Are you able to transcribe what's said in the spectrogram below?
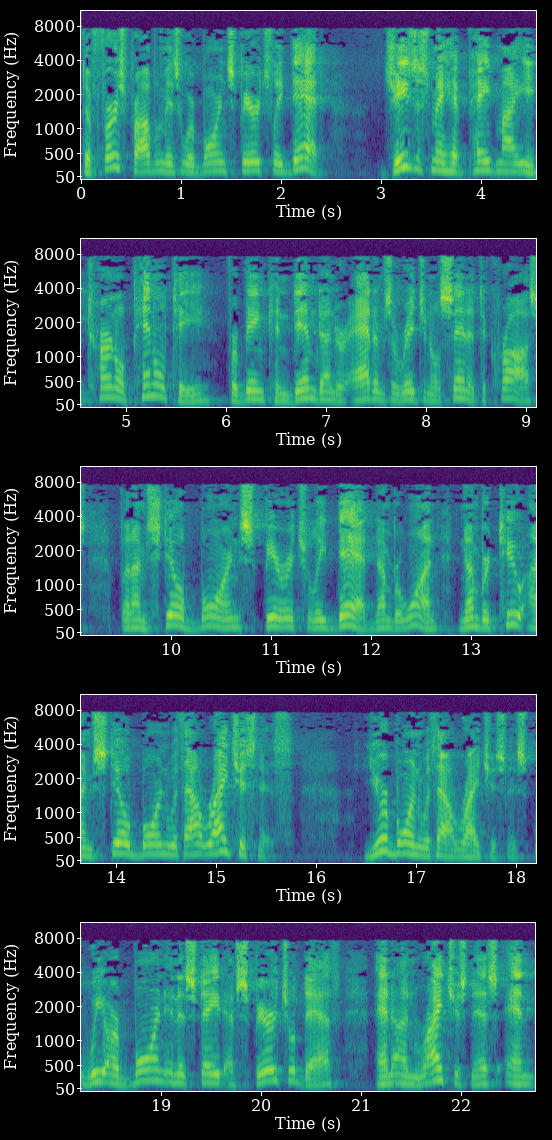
The first problem is we're born spiritually dead. Jesus may have paid my eternal penalty for being condemned under Adam's original sin at the cross, but I'm still born spiritually dead, number one. Number two, I'm still born without righteousness. You're born without righteousness. We are born in a state of spiritual death and unrighteousness, and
